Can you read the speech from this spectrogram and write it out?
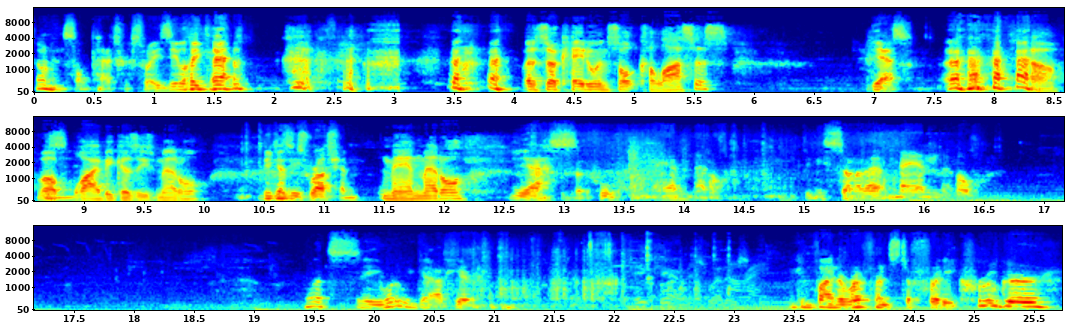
Don't insult Patrick Swayze like that. But it's okay to insult Colossus? Yes. oh, well, why? Because he's metal? Because he's Russian. Man metal? Yes. Ooh, man metal. Give me some of that man metal. Let's see. What do we got here? Take care, Miss Weathers. You can find a reference to Freddy Krueger.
